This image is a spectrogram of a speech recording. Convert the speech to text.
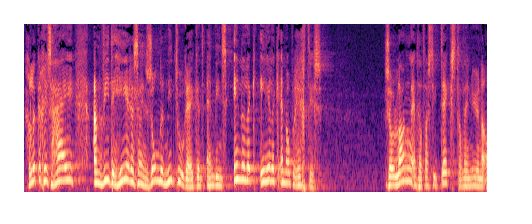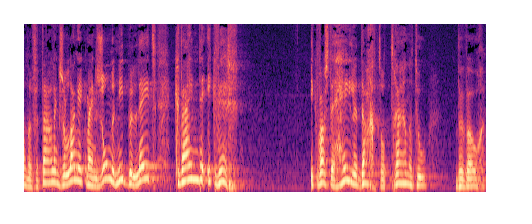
Gelukkig is hij aan wie de Heere zijn zonde niet toerekent en wiens innerlijk eerlijk en oprecht is. Zolang, en dat was die tekst, alleen nu een andere vertaling, zolang ik mijn zonde niet beleed, kwijnde ik weg. Ik was de hele dag tot tranen toe bewogen.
